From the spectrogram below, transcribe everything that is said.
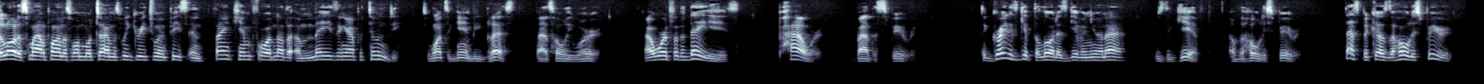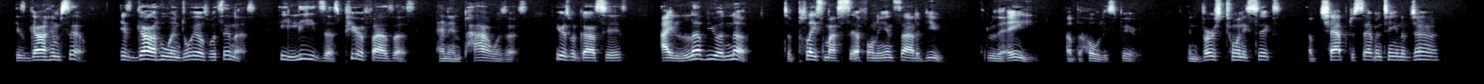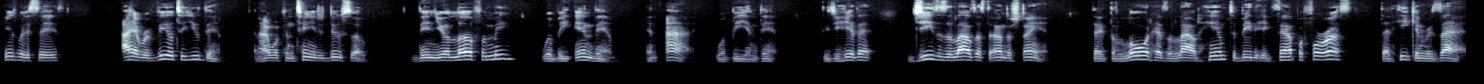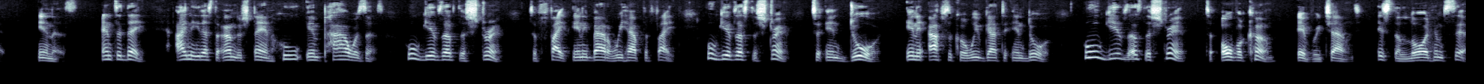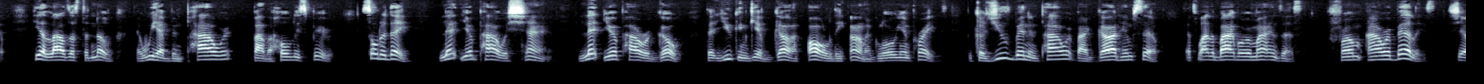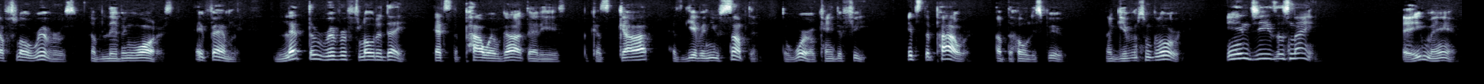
The Lord has smiled upon us one more time as we greet you in peace and thank Him for another amazing opportunity to once again be blessed by His holy word. Our word for the day is powered by the Spirit. The greatest gift the Lord has given you and I is the gift of the Holy Spirit. That's because the Holy Spirit is God Himself. It's God who indwells within us. He leads us, purifies us, and empowers us. Here's what God says I love you enough to place myself on the inside of you through the aid of the Holy Spirit. In verse 26 of chapter 17 of John, here's what it says I have revealed to you them, and I will continue to do so. Then your love for me will be in them, and I will be in them. Did you hear that? Jesus allows us to understand that the Lord has allowed him to be the example for us that he can reside in us. And today, I need us to understand who empowers us, who gives us the strength to fight any battle we have to fight, who gives us the strength to endure any obstacle we've got to endure, who gives us the strength to overcome every challenge. It's the Lord Himself. He allows us to know that we have been powered by the Holy Spirit. So today, let your power shine. Let your power go that you can give God all of the honor, glory, and praise because you've been empowered by God Himself. That's why the Bible reminds us from our bellies shall flow rivers of living waters. Hey, family, let the river flow today. That's the power of God, that is, because God has given you something the world can't defeat. It's the power of the Holy Spirit. Now give him some glory. In Jesus' name, amen.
